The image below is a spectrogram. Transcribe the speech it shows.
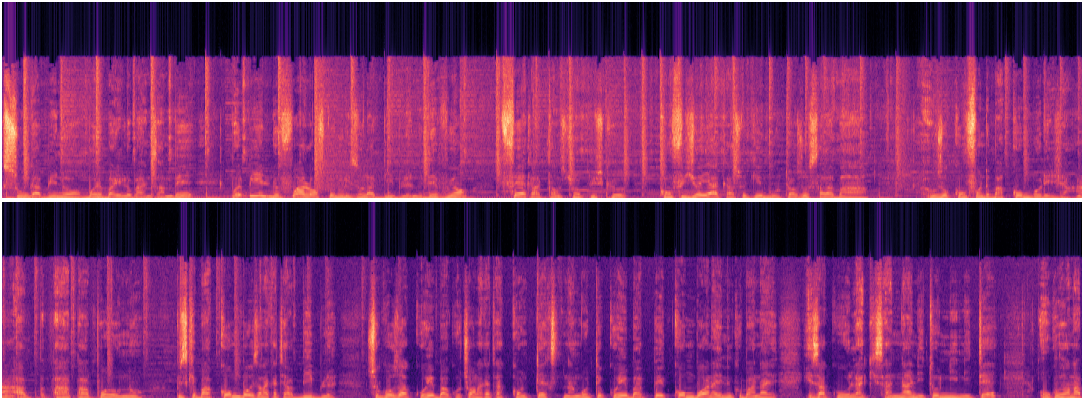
sunga bino boyeba liloba ya nzambe boyebi de fois lorsque nous lisons la bible nous devions faire attention puisque confusion eyaka soki moto azosala ba ozoconfondre bakombo déjà hein, par rapport au nom puisque bakombo eza na kati ya bible soki oza koyeba kotya na kati ya contexte na yango te koyeba mpe kombo wana elingi kobana eza kolakisa nani to nini te okozala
